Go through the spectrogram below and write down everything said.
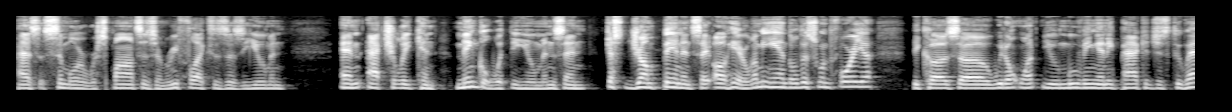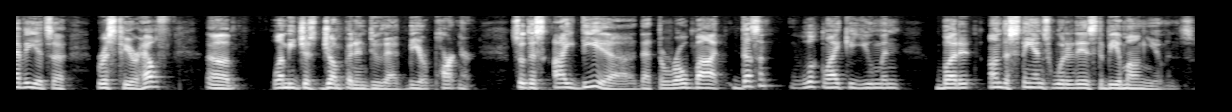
has similar responses and reflexes as a human, and actually can mingle with the humans and just jump in and say, "Oh, here, let me handle this one for you," because uh, we don't want you moving any packages too heavy. It's a risk to your health. Uh, let me just jump in and do that. Be your partner. So this idea that the robot doesn't look like a human, but it understands what it is to be among humans.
